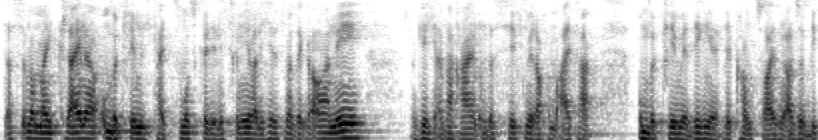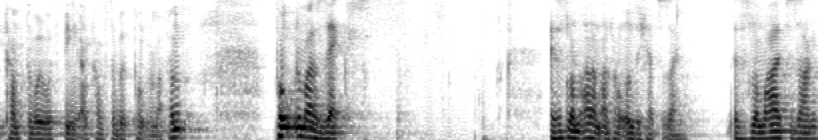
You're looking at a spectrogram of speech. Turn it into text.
Das ist immer mein kleiner Unbequemlichkeitsmuskel, den ich trainiere, weil ich jedes Mal denke, oh nee, dann gehe ich einfach rein und das hilft mir auch im Alltag, unbequeme Dinge willkommen zu heißen. Also be comfortable with being uncomfortable, Punkt Nummer 5. Punkt Nummer 6. Es ist normal am Anfang unsicher zu sein. Es ist normal zu sagen,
